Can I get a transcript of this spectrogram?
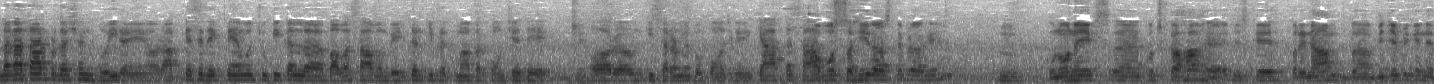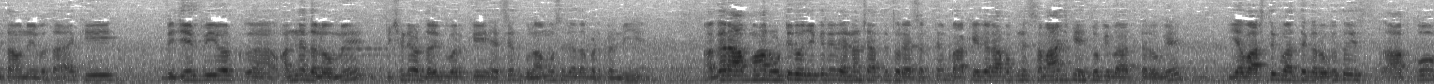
लगातार प्रदर्शन हो ही रहे हैं। और आप कैसे देखते हैं वो चूँकि कल बाबा साहब अंबेडकर की प्रतिमा पर पहुँचे थे और उनकी शरण में वो पहुँच गए क्या आपका साथ? वो सही रास्ते पे आ गए हैं। हम्म। उन्होंने एक कुछ कहा है जिसके परिणाम बीजेपी के नेताओं ने बताया कि बीजेपी और अन्य दलों में पिछड़े और दलित वर्ग की हैसियत गुलामों से ज़्यादा बढ़कर नहीं है। अगर आप वहाँ रोटी रोजी के लिए रहना चाहते तो रह सकते हैं। बाकी अगर आप अपने समाज के हितों की बात करोगे या वास्तविक बातें करोगे तो इस, आपको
